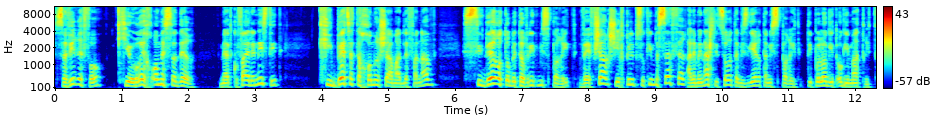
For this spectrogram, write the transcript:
סביר אפוא כי עורך או מסדר מהתקופה ההלניסטית קיבץ את החומר שעמד לפניו, סידר אותו בתבנית מספרית, ואפשר שהכפיל פסוקים בספר על מנת ליצור את המסגרת המספרית, טיפולוגית או גימטרית,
